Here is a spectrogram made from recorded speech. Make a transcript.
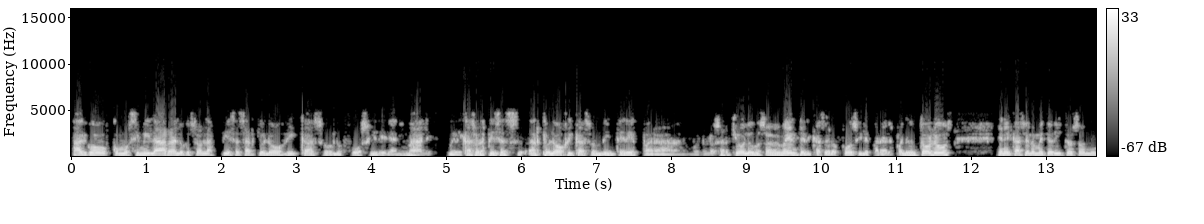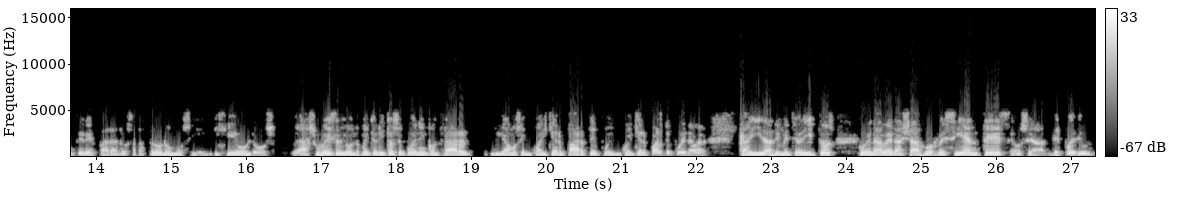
algo como similar a lo que son las piezas arqueológicas o los fósiles de animales. En el caso de las piezas arqueológicas son de interés para bueno, los arqueólogos, obviamente, en el caso de los fósiles para los paleontólogos, en el caso de los meteoritos son de interés para los astrónomos y, geólogos. A su vez, digo, los meteoritos se pueden encontrar, digamos, en cualquier parte, pues en cualquier parte pueden haber caídas de meteoritos, pueden haber hallazgos recientes, o sea, después de, un,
